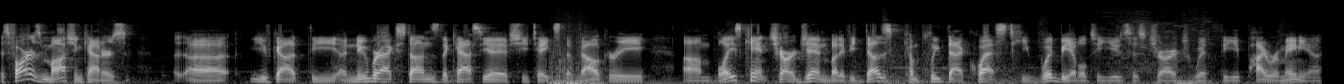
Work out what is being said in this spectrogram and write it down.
As far as Mosh encounters, uh, you've got the Anub'arak stuns the Cassia if she takes the Valkyrie. Um, Blaze can't charge in, but if he does complete that quest, he would be able to use his charge with the Pyromania.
